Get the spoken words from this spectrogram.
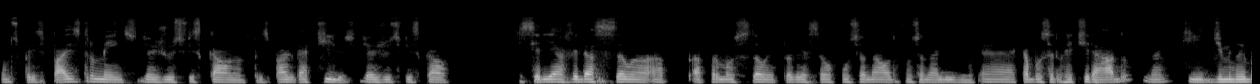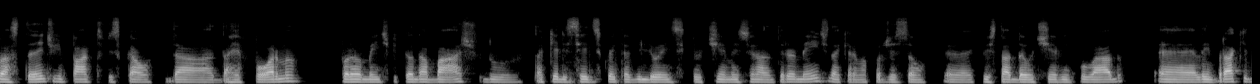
um dos principais instrumentos de ajuste fiscal, né? um dos principais gatilhos de ajuste fiscal, que seria a vedação à, à promoção e progressão funcional do funcionalismo, é, acabou sendo retirado, né? Que diminui bastante o impacto fiscal da, da reforma, provavelmente ficando abaixo do daqueles 150 bilhões que eu tinha mencionado anteriormente, né, que era uma projeção é, que o Estadão tinha vinculado. É, lembrar que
